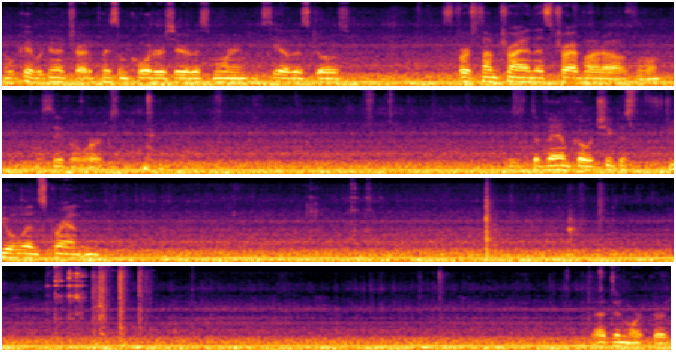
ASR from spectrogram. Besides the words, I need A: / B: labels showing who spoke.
A: Okay, we're gonna try to play some quarters here this morning. See how this goes. It's first time trying this tripod out, so we'll see if it works. this is the Vamco, cheapest fuel in Scranton. That didn't work good.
